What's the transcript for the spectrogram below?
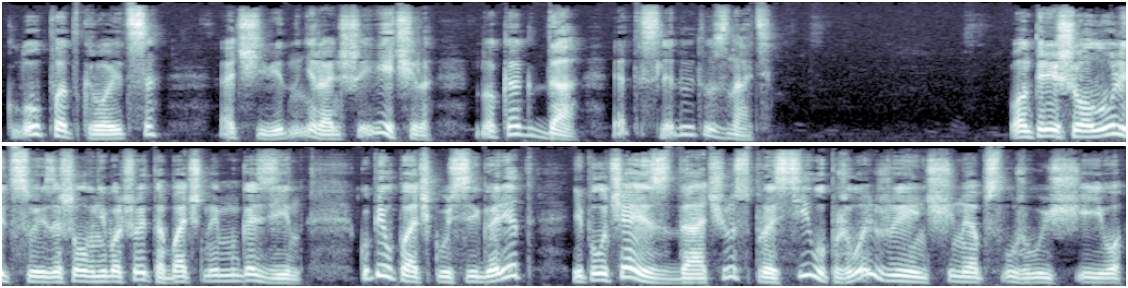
Клуб откроется, очевидно, не раньше вечера, но когда, это следует узнать. Он перешел улицу и зашел в небольшой табачный магазин, купил пачку сигарет и, получая сдачу, спросил у пожилой женщины, обслуживающей его,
